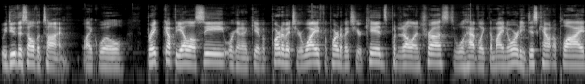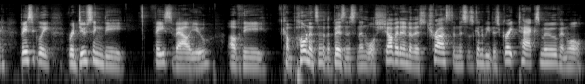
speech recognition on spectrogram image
we do this all the time. Like, we'll, break up the LLC. We're going to give a part of it to your wife, a part of it to your kids, put it all in trust. We'll have like the minority discount applied, basically reducing the face value of the components of the business. And then we'll shove it into this trust. And this is going to be this great tax move. And we'll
